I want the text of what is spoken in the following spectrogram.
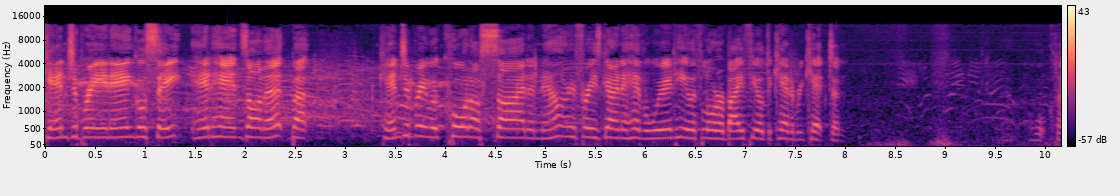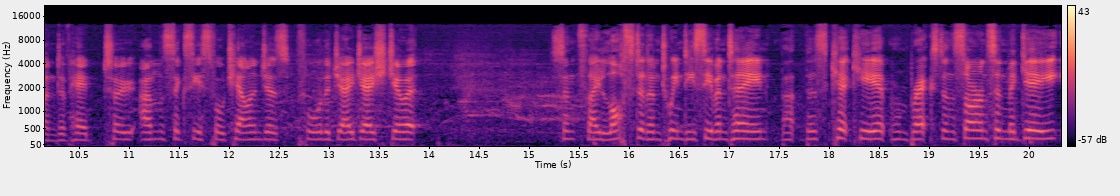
Canterbury and Anglesea had hands on it, but Canterbury were caught offside, and now the referee's going to have a word here with Laura Bayfield, the Canterbury captain. Auckland have had two unsuccessful challenges for the JJ Stewart since they lost it in 2017. But this kick here from Braxton Sorensen McGee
